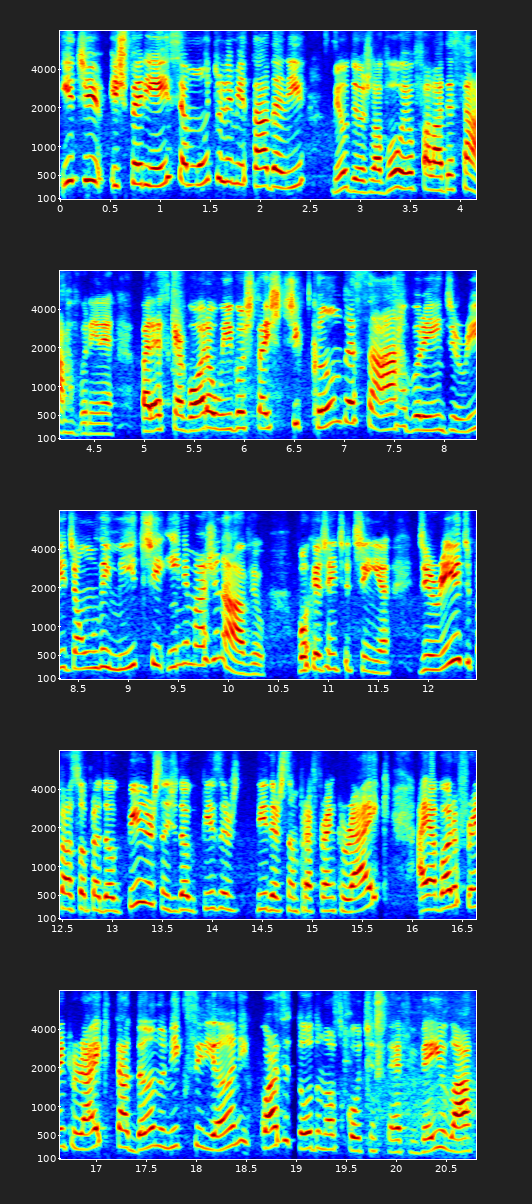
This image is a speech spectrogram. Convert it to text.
e de experiência muito limitada ali. Meu Deus, lá vou eu falar dessa árvore, né? Parece que agora o Eagles está esticando essa árvore Andy Reid a um limite inimaginável. Porque a gente tinha de Reid, passou para Doug Peterson, de Doug Peterson para Frank Reich. Aí agora o Frank Reich está dando Nick Sirianni, quase todo o nosso coaching staff veio lá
